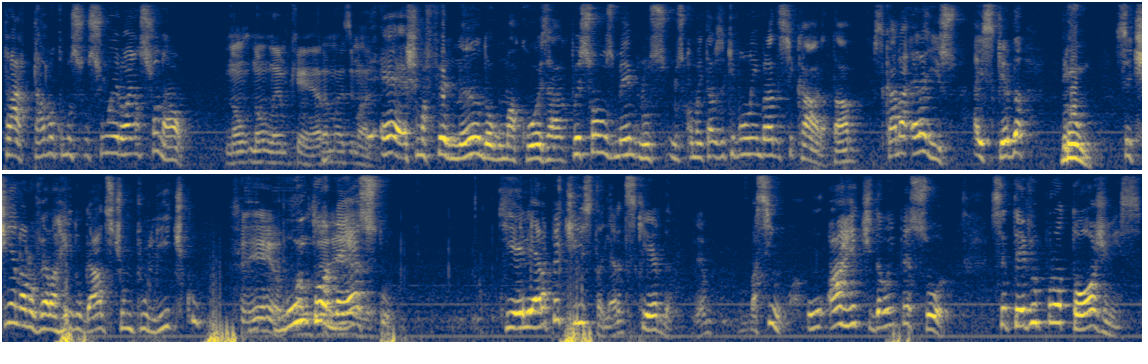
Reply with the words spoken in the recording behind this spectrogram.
tratava como se fosse um herói nacional. Não, não lembro quem era, mas imagina. É, chama Fernando alguma coisa. O pessoal nos, nos, nos comentários aqui vão lembrar desse cara, tá? Esse cara era isso. A esquerda, blum. Você tinha na novela Rei do Gado, tinha um político muito honesto que ele era petista, ele era de esquerda. Né? Assim, a retidão em pessoa. Você teve o Protógenes,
